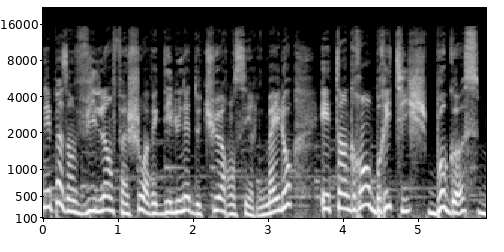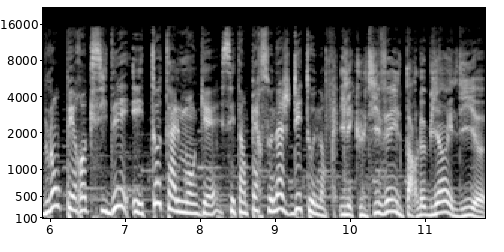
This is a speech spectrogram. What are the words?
n'est pas un vilain facho avec des lunettes de tueur en série. Milo est un grand british, beau gosse, blond peroxydé et totalement gay. C'est un personnage détonnant. Il est cultivé, il parle bien, il dit euh,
